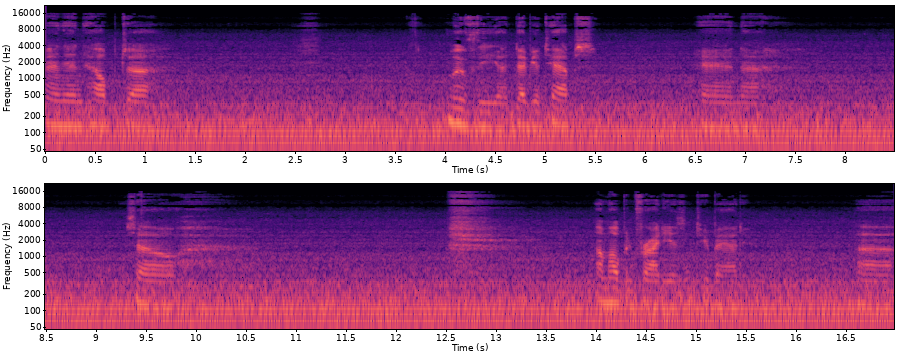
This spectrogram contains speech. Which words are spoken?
and then helped uh, move the uh, WTEPs. And uh, so I'm hoping Friday isn't too bad. Uh,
